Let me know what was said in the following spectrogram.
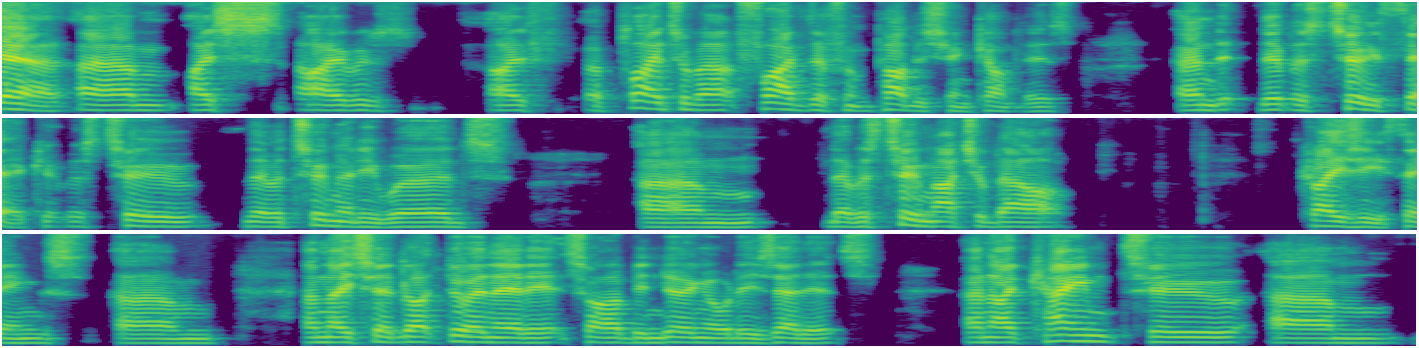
Yeah, um, I I was I applied to about five different publishing companies and it was too thick. It was too. There were too many words. Um, there was too much about crazy things. Um, and they said, "Look, do an edit." So I've been doing all these edits, and I came to um,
